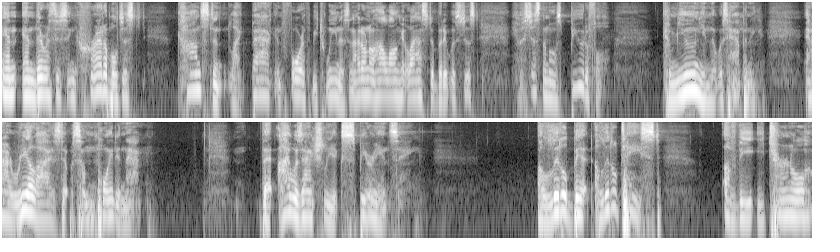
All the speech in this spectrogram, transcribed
And, and there was this incredible, just constant like back and forth between us and i don't know how long it lasted but it was just it was just the most beautiful communion that was happening and i realized at some point in that that i was actually experiencing a little bit a little taste of the eternal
